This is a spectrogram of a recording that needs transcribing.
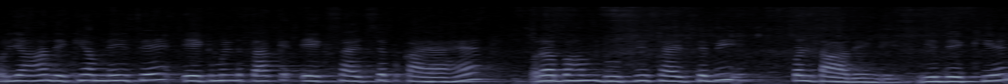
और यहाँ देखिए, हमने इसे एक मिनट तक एक साइड से पकाया है, और अब हम दूसरी साइड से भी पलटा देंगे। ये देखिए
